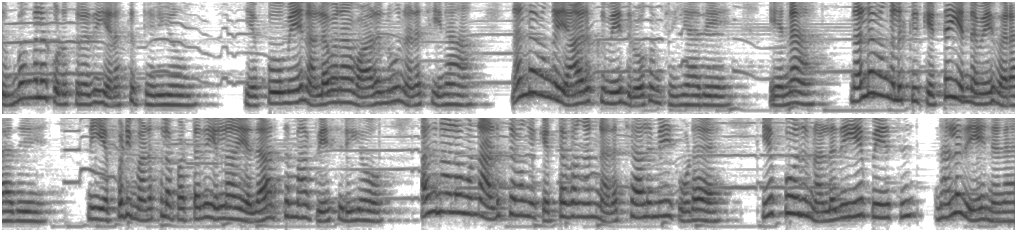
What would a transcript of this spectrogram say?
துன்பங்களை கொடுக்கறது எனக்கு தெரியும். எப்பவுமே நல்லவனா வாழணும்னு நினச்சினா நல்லவங்க யாருக்குமே துரோகம் செய்யாதே. ஏன்னா நல்லவங்களுக்கு கெட்ட எண்ணமே வராது. நீ எப்படி மனசில் பட்டதை எல்லாம் யதார்த்தமா பேசுறியோ அதனால உன்னை அடுத்தவங்க கெட்டவங்கன்னு நினச்சாலுமே கூட எப்போதும் நல்லதையே பேசு நல்லதையே நினை.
